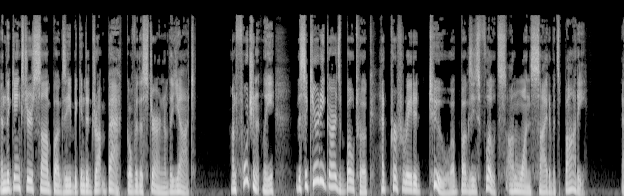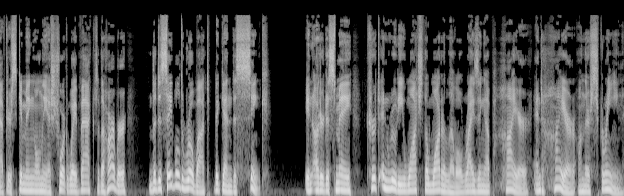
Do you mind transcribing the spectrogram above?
and the gangsters saw Bugsy begin to drop back over the stern of the yacht. Unfortunately, the security guard's boat hook had perforated two of Bugsy's floats on one side of its body. After skimming only a short way back to the harbor, the disabled robot began to sink. In utter dismay, Kurt and Rudy watched the water level rising up higher and higher on their screen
